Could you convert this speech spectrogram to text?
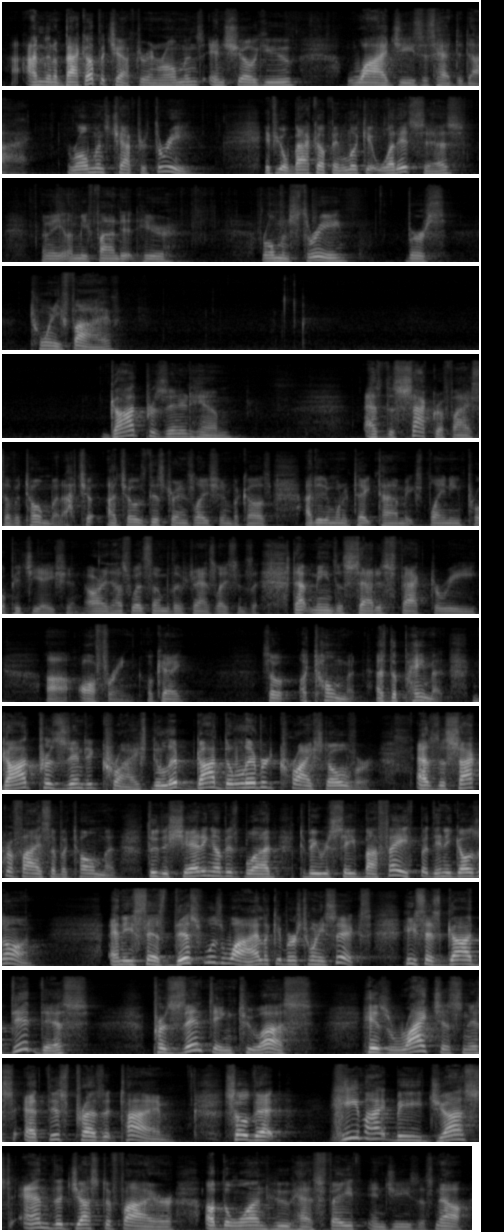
I'm going to back up a chapter in Romans and show you why Jesus had to die. Romans chapter 3. If you'll back up and look at what it says, let me, let me find it here. Romans 3, verse 25. God presented him as the sacrifice of atonement. I, cho- I, chose this translation because I didn't want to take time explaining propitiation. All right, that's what some of the translations say. That means a satisfactory uh, offering, okay? So, atonement as the payment. God presented Christ, deli- God delivered Christ over as the sacrifice of atonement through the shedding of his blood to be received by faith. But then he goes on. And he says, This was why, look at verse 26. He says, God did this, presenting to us his righteousness at this present time, so that he might be just and the justifier of the one who has faith in Jesus. Now,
